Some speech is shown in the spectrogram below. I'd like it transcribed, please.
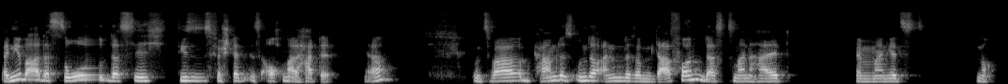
Bei mir war das so, dass ich dieses Verständnis auch mal hatte. Ja? Und zwar kam das unter anderem davon, dass man halt, wenn man jetzt noch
